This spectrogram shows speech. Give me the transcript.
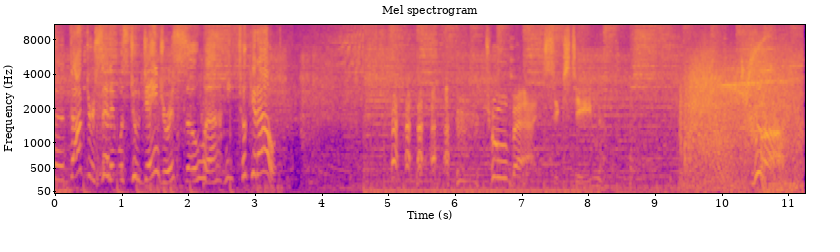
the doctor said it was too dangerous, so uh, he took it out. Too bad, 16.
